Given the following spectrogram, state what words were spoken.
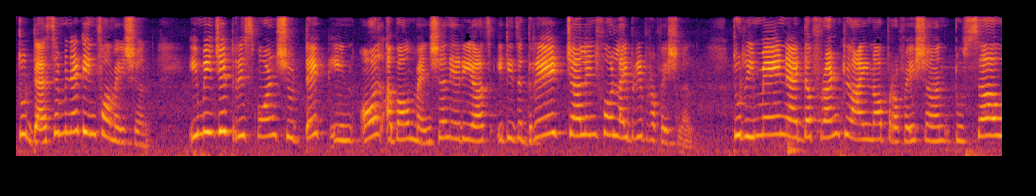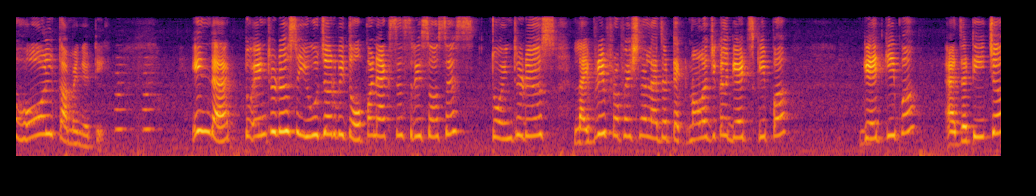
to disseminate information immediate response should take in all above mentioned areas. It is a great challenge for library professional to remain at the front line of profession to serve whole community. In that to introduce user with open access resources to introduce library professional as a technological gatekeeper gatekeeper as a teacher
